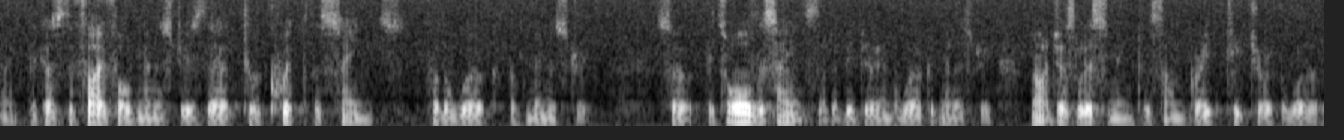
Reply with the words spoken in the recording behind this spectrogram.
Right? Because the fivefold ministry is there to equip the saints for the work of ministry. So it's all the saints that will be doing the work of ministry, not just listening to some great teacher of the word.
